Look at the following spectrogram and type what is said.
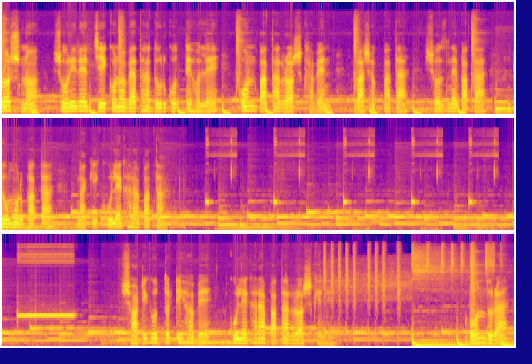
প্রশ্ন, শরীরের যে কোনো ব্যথা দূর করতে হলে কোন পাতার রস খাবেন? বাসক পাতা, সজনে পাতা, ডুমুর পাতা, নাকি কুলেখাড়া পাতা? সঠিক উত্তরটি হবে কুলেখাড়া পাতার রস খেলে। বন্ধুরা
